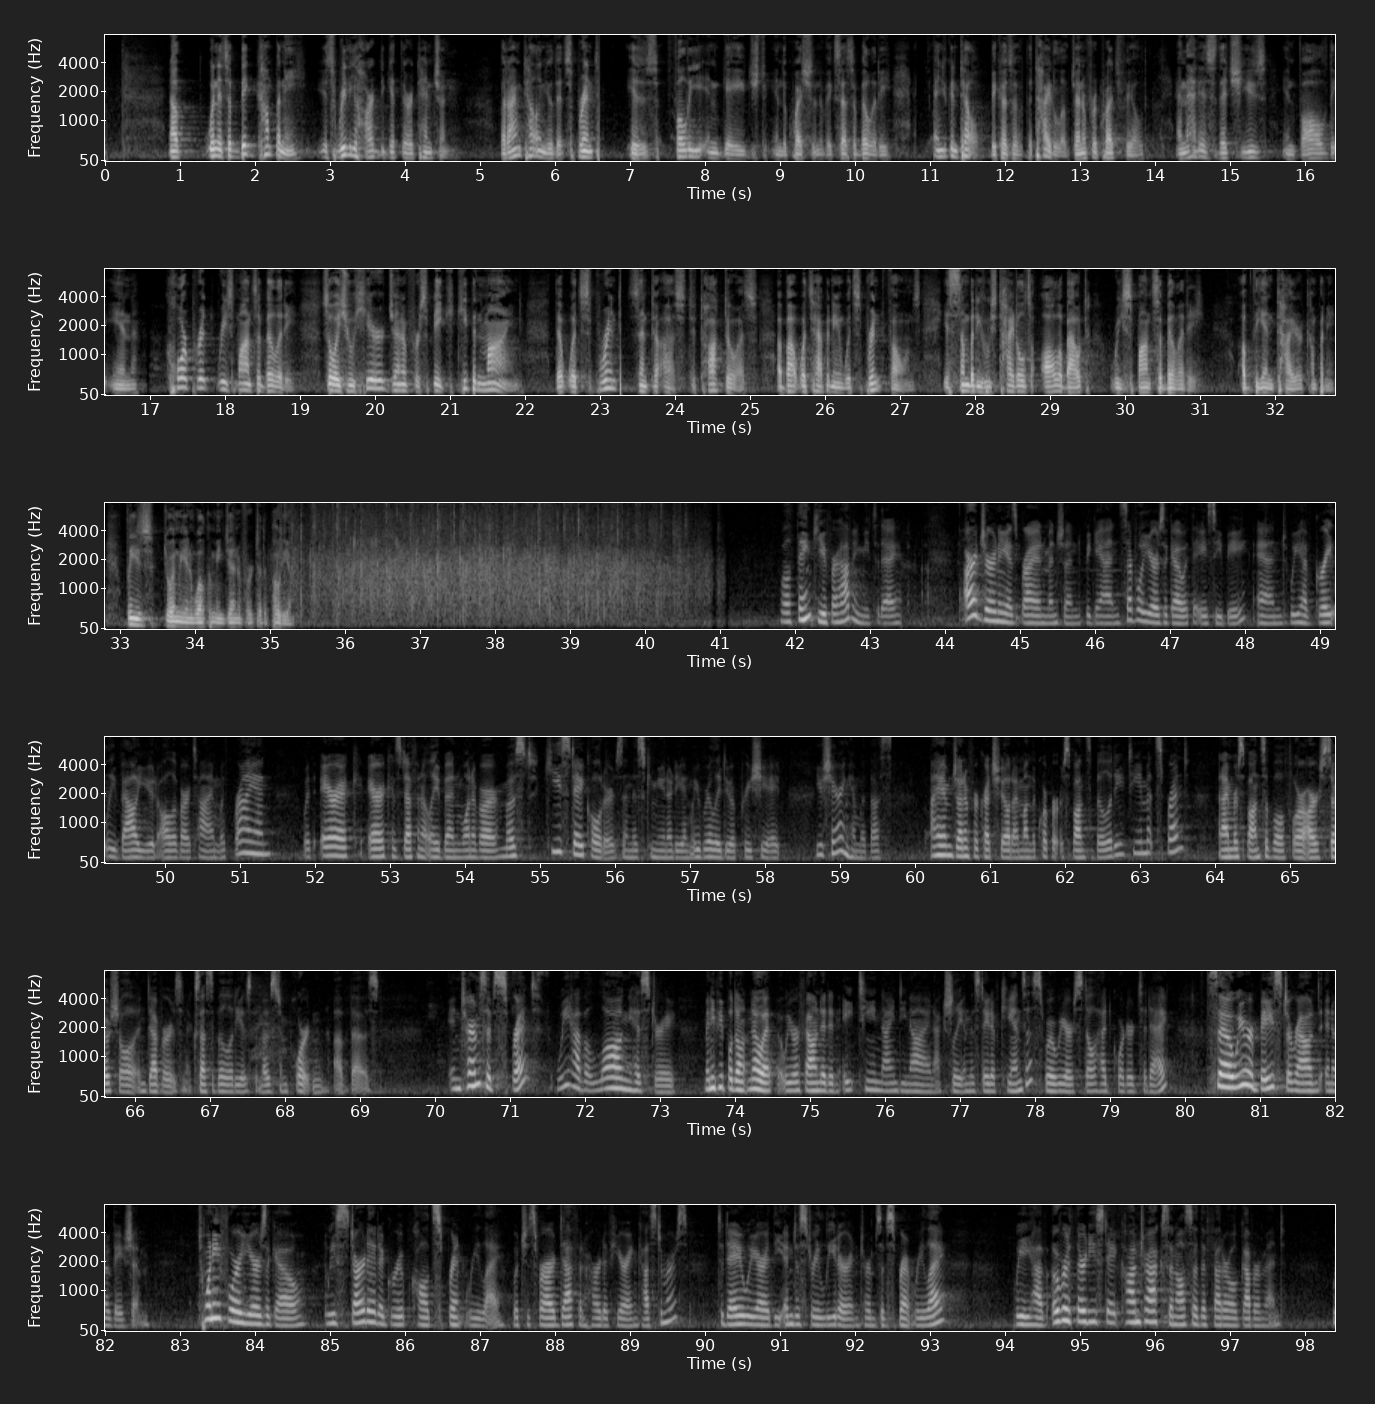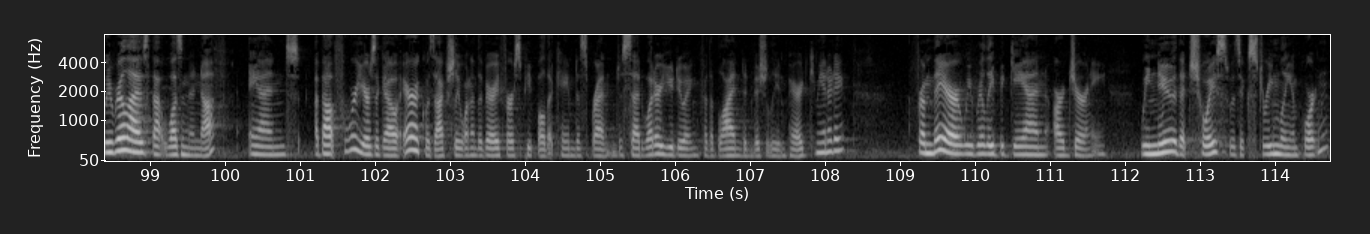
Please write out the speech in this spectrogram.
Now, when it's a big company, it's really hard to get their attention. But I'm telling you that Sprint is fully engaged in the question of accessibility. And you can tell because of the title of Jennifer Crutchfield and that is that she's involved in corporate responsibility. So as you hear Jennifer speak, keep in mind that what Sprint sent to us to talk to us about what's happening with Sprint phones is somebody whose title's all about responsibility of the entire company. Please join me in welcoming Jennifer to the podium. Well, thank you for having me today. Our journey, as Brian mentioned, began several years ago with the ACB, and we have greatly valued all of our time with Brian, with Eric. Eric has definitely been one of our most key stakeholders in this community, and we really do appreciate you sharing him with us. I am Jennifer Crutchfield. I'm on the corporate responsibility team at Sprint, and I'm responsible for our social endeavors, and accessibility is the most important of those. In terms of Sprint, we have a long history. Many people don't know it, but we were founded in 1899, actually, in the state of Kansas, where we are still headquartered today. So we were based around innovation. 24 years ago, we started a group called Sprint Relay, which is for our deaf and hard of hearing customers. Today, we are the industry leader in terms of Sprint Relay. We have over 30 state contracts and also the federal government. We realized that wasn't enough, and about four years ago, Eric was actually one of the very first people that came to Sprint and just said, What are you doing for the blind and visually impaired community? From there, we really began our journey. We knew that choice was extremely important,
